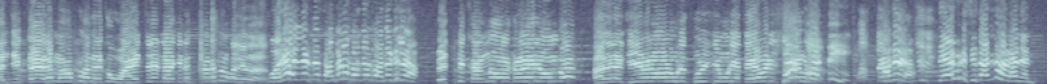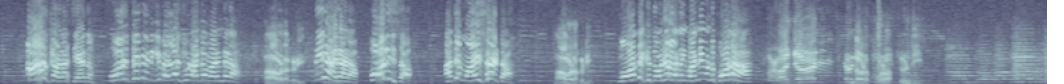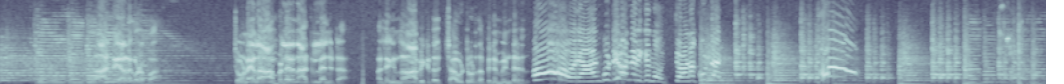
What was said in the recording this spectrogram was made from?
വഞ്ചിക്കാരൻ മാപ്പ നിനക്ക് വയറ്റിലുണ്ടാക്കിയിട്ട് കടന്നു കളഞ്ഞത്. ഒരാളിന്റെ സങ്കടം പറഞ്ഞോണ്ട് വന്നിട്ടില്ല. വെട്ടി കണ്ണു തുറക്കണതിന് മുമ്പ് അതിനെ ജീവനോടുകൂടി കുഴിഞ്ഞു മൂടിയ തേവടി അതേടാ ദേവിടിച്ച് തന്നാടാ ഞാൻ. ആർക്കാടാ ചേതം ഒരുത്തനും എനിക്ക് വെള്ളം ചൂടാക്കാൻ വരണ്ടടാ. നാവടക്കടി. നീ ആരാടാ? പോലീസാ? അതെ മൈസേട്ടാ നാവടക്കടി. മോന്തയ്ക്ക് തൊഴിലാണെങ്കിൽ വണ്ടി കൊണ്ട് പോടാ. എന്തോടെ പോടാ തേണ്ടി. നാട്ടുകാരുടെ കുഴപ്പാ. ചുണയുള്ള ആമ്പിള്ളേരെ നാട്ടിലില്ലാഞ്ഞിട്ടാ. അല്ലെങ്കിൽ നാവിക്കിട്ട് ചവിട്ട് കൊടുത്ത പിന്നെ മിണ്ടരുത്. ഓ ഒരു ആൺകുട്ടി വന്നിരിക്കുന്നു.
